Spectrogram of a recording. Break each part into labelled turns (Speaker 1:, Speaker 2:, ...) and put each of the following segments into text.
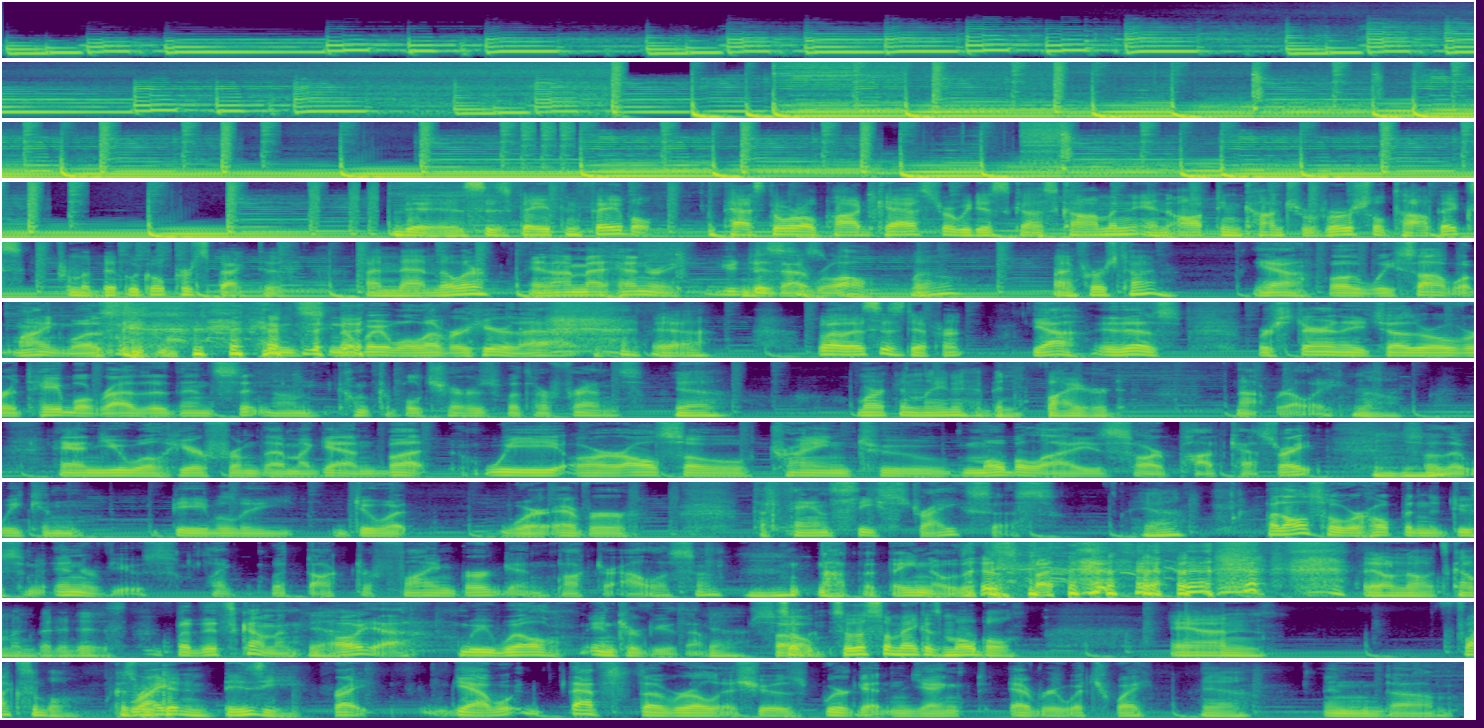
Speaker 1: This is Faith and Fable, pastoral podcast where we discuss common and often controversial topics from a biblical perspective. I'm Matt Miller.
Speaker 2: And I'm Matt Henry. You did
Speaker 1: This
Speaker 2: that well.
Speaker 1: Well, my first time.
Speaker 2: Yeah. Well, we saw what mine was, and nobody will ever hear that.
Speaker 1: Yeah. Well, this is different.
Speaker 2: Yeah, it is. We're staring at each other over a table rather than sitting on comfortable chairs with our friends.
Speaker 1: Yeah. Mark and Lena have been fired.
Speaker 2: Not really.
Speaker 1: No.
Speaker 2: And you will hear from them again. But we are also trying to mobilize our podcast, right? So mm-hmm. that we can be able to do it wherever the fancy strikes us.
Speaker 1: Yeah.
Speaker 2: But also, we're hoping to do some interviews, like with Dr. Feinberg and Dr. Allison. Mm-hmm. Not that they know this, but
Speaker 1: They don't know it's coming, but it is.
Speaker 2: but it's coming.
Speaker 1: Yeah.
Speaker 2: Oh yeah, we will interview them.
Speaker 1: Yeah.
Speaker 2: So,
Speaker 1: So, so, this will make us mobile and flexible because we're getting busy.
Speaker 2: right, yeah, that's the real issue. Is we're getting yanked every which way,
Speaker 1: Yeah.
Speaker 2: and um,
